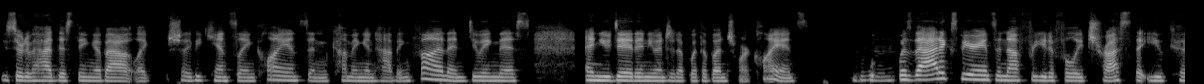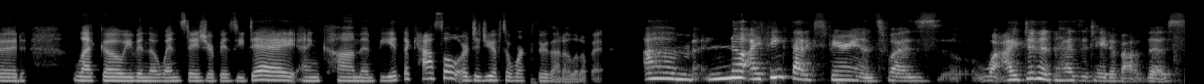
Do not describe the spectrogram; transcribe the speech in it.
you sort of had this thing about like, should I be canceling clients and coming and having fun and doing this? And you did, and you ended up with a bunch more clients. Mm-hmm. Was that experience enough for you to fully trust that you could let go, even though Wednesday's your busy day, and come and be at the castle? Or did you have to work through that a little bit? Um, no, I think that experience was well, I didn't hesitate about this.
